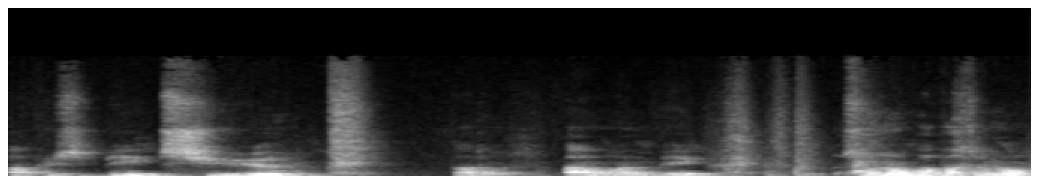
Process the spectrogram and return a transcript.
A plus B sur, pardon, A moins B, son nombre appartenant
